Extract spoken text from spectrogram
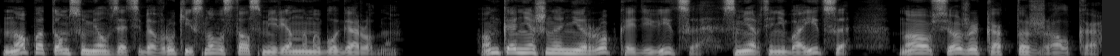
но потом сумел взять себя в руки и снова стал смиренным и благородным. Он, конечно, не робкая девица, смерти не боится, но все же как-то жалко.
